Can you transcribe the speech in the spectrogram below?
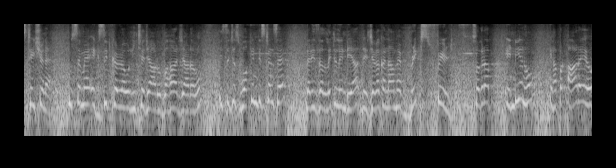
station है। उससे मैं एग्जिट कर रहा हूँ, नीचे जा रहा हूँ, बाहर जा रहा हूँ। इससे जस्ट वॉकिंग डिस्टेंस है। That is the little India जिस जगह का नाम है ब्रिक्स फ़ील्ड सो अगर आप इंडियन हो, यहाँ पर आ रहे हो,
